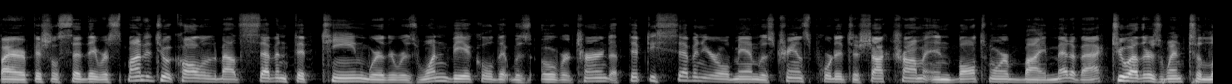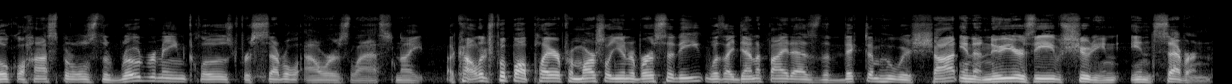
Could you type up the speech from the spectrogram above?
Fire officials said they responded to a call at about 7:15 where there was one vehicle that was overturned. A 57-year-old man was transported to shock trauma in Baltimore by medevac. Two others went to local hospitals. The road remained closed for several hours last night. A college football player from Marshall University was identified as the victim who was shot in a New Year's Eve shooting in Severn.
